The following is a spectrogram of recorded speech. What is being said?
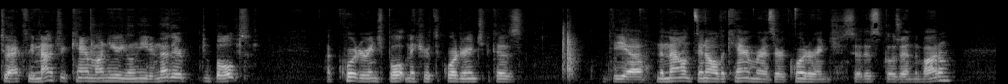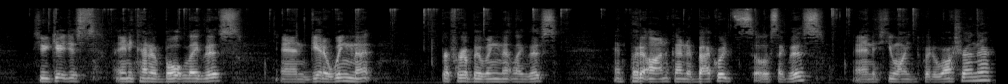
to actually mount your camera on here, you'll need another bolt, a quarter inch bolt. Make sure it's a quarter inch because the uh, the mounts and all the cameras are quarter inch. So this goes right in the bottom. So you get just any kind of bolt like this and get a wing nut, preferably a wing nut like this, and put it on kind of backwards so it looks like this. And if you want, you can put a washer on there.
